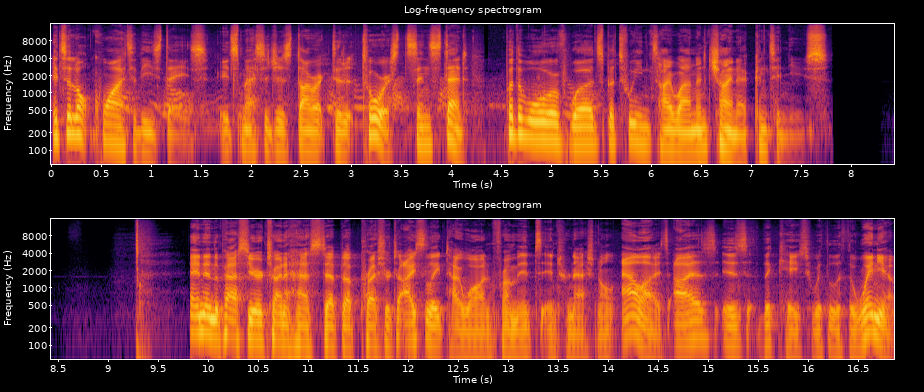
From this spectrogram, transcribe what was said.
It's a lot quieter these days, its messages directed at tourists instead, but the war of words between Taiwan and China continues. And in the past year, China has stepped up pressure to isolate Taiwan from its international allies, as is the case with Lithuania.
